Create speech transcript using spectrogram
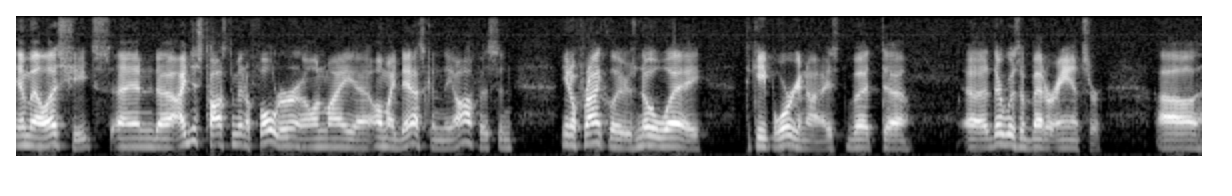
MLS sheets and uh, I just tossed them in a folder on my uh, on my desk in the office. And you know, frankly, there's no way to keep organized, but uh, uh, there was a better answer. Uh,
